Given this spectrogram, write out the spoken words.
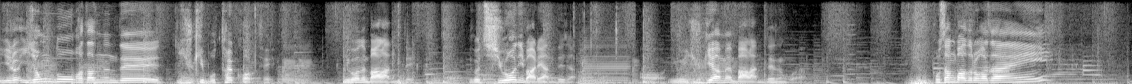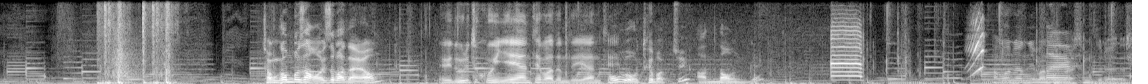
이런 이 정도 받았는데 유기 못할 것 같아 이거는 말 안돼 이거 지원이 말이 안 되잖아 어 이거 유기하면 말 안 되는 거야 보상 받으러 가자잉 점검 보상 어디서 받아요? 여기 놀이터 코인 얘한테 받으면 돼 얘한테 어왜 어떻게 받지? 안 나오는데? 상원 형님한테 말씀드려야 돼서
